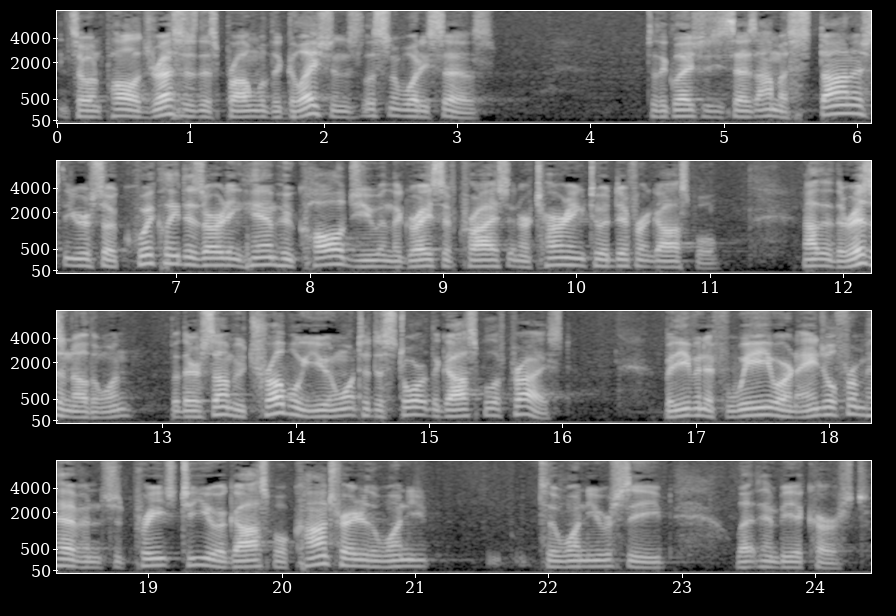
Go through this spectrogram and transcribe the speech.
And so when Paul addresses this problem with the Galatians, listen to what he says. To the Galatians, he says, I'm astonished that you are so quickly deserting him who called you in the grace of Christ and are turning to a different gospel. Not that there is another one but there are some who trouble you and want to distort the gospel of Christ. But even if we or an angel from heaven should preach to you a gospel contrary to the one you, to the one you received, let him be accursed.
